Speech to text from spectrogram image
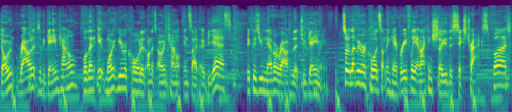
don't route it to the game channel, well then it won't be recorded on its own channel inside OBS because you never routed it to gaming. So let me record something here briefly and I can show you the six tracks, but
